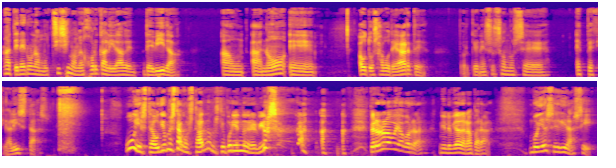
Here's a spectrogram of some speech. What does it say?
a tener una muchísima mejor calidad de, vida, a, a no autosabotearte, porque en eso somos eh, especialistas. Uy, este audio me está costando, me estoy poniendo nerviosa. Pero no lo voy a borrar, ni le voy a dar a parar. Voy a seguir así.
